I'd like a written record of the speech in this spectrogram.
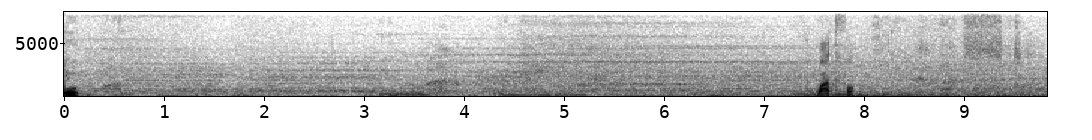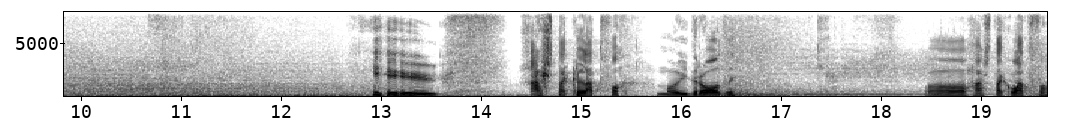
U. Łatwo. Hashtag łatwo, moi drodzy. O, hashtag łatwo.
